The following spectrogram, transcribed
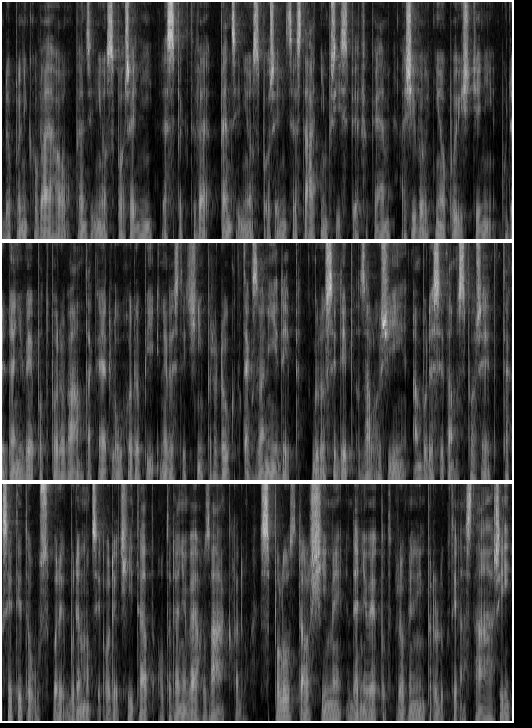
doplňkového penzijního spoření, respektive penzijního spoření se státním příspěvkem a životního pojištění bude daňově podporován také dlouhodobý investiční produkt, takzvaný DIP. Kdo si DIP založí a bude si tam spořit, tak si tyto úspory bude moci odečítat od daňového základu spolu s dalšími daňově podporovanými produkty na stáří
